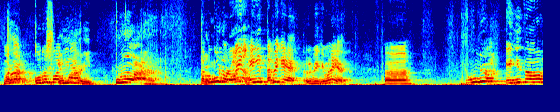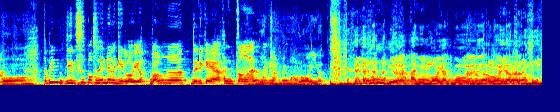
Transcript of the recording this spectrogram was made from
Mana kurus lagi. lemari. Buar. tapi gue dorongnya yang kayak gitu tapi kayak lebih gimana ya Eh, ya udah kayak gitu Oh. tapi di situ fotonya dia lagi loyot banget jadi kayak kenceng aja Bocah gitu memang loyot. Enggak. anjing loyot gue baru denger loyot anjing.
